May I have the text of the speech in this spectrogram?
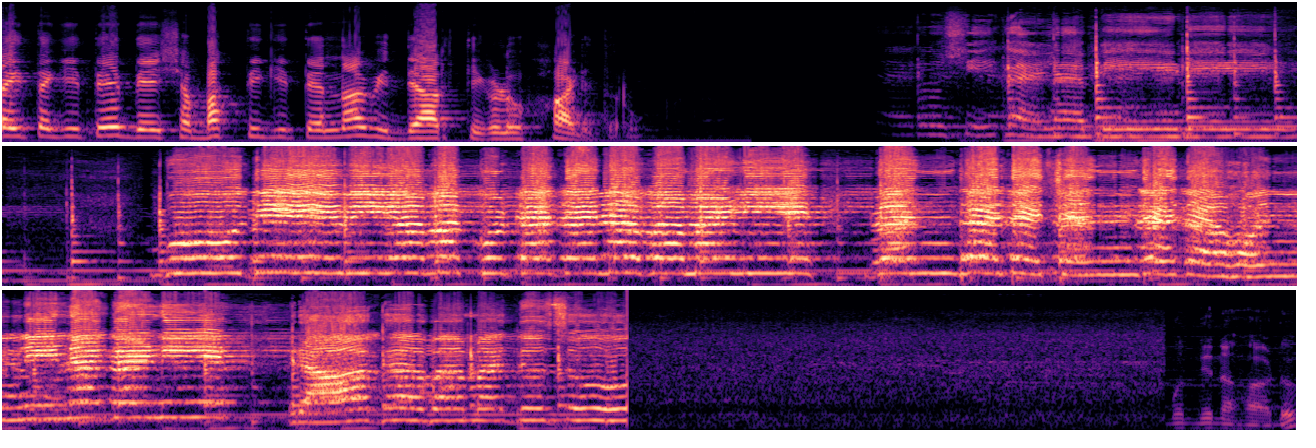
ರೈತಗೀತೆ ದೇಶಭಕ್ತಿ ಗೀತೆಯನ್ನ ವಿದ್ಯಾರ್ಥಿಗಳು ಹಾಡಿದರು. ಋಷಿಗಳ ಬೇಡೆ. ಭೂದೇವಿಯ ಮಕುಟದ ನವಮಣಿಯೇ ಗಂಧದ ಚಂದ್ರದ ಹೊನ್ನಿನ ಗಣಿಯೇ ರಾಘವ ಮಧುಸೂ ಮುಂದಿನ ಹಾಡು.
